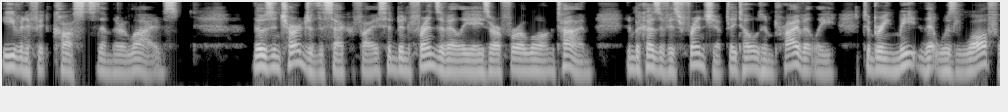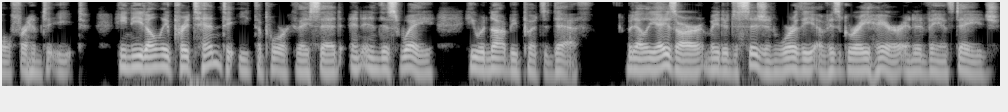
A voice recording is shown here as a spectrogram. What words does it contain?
even if it costs them their lives. Those in charge of the sacrifice had been friends of Eleazar for a long time, and because of his friendship, they told him privately to bring meat that was lawful for him to eat. He need only pretend to eat the pork, they said, and in this way he would not be put to death. But Eleazar made a decision worthy of his gray hair and advanced age.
